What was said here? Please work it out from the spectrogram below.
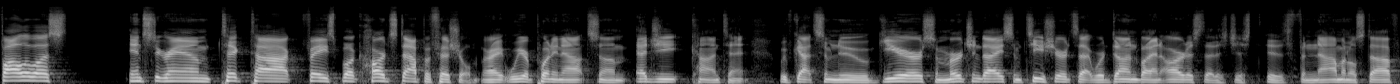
Follow us Instagram, TikTok, Facebook, Hard Stop Official. All right, we are putting out some edgy content. We've got some new gear, some merchandise, some T-shirts that were done by an artist that is just is phenomenal stuff.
